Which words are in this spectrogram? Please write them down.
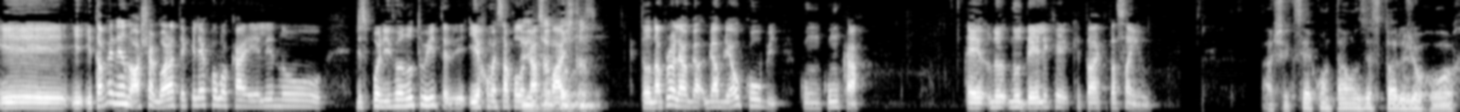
e, e, e tá vendendo. Acho agora até que ele ia colocar ele no disponível no Twitter, ia começar a colocar ele as tá páginas. Postando. Então dá pra olhar, o Gabriel Colby, com, com K. É, no, no, dele que, que, tá, que tá saindo. Achei que você ia contar umas histórias de horror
